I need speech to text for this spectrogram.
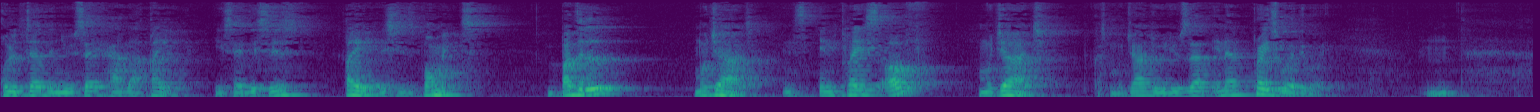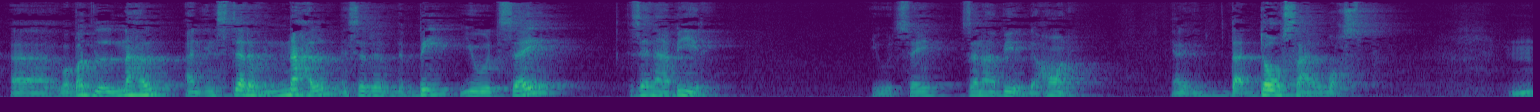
قُلْتَ Then you say, هذا قَيْ You say, this is قَيْ, this is vomit. بدل mujaj in, in place of mujaj because mujaj we use that in a praiseworthy way hmm? uh, وبدل nahl and instead of nahl instead of the bee you would say zanabir you would say zanabir the hornet that docile wasp hmm?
